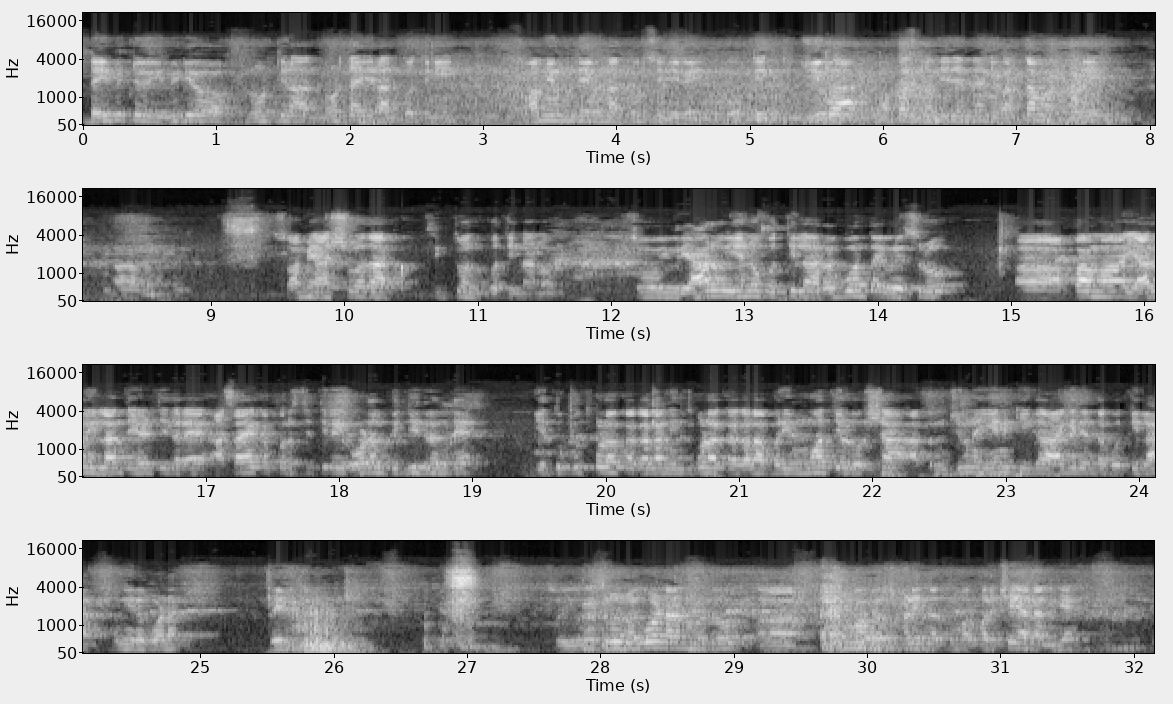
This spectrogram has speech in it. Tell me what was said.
ದಯವಿಟ್ಟು ಈ ವಿಡಿಯೋ ನೋಡ್ತೀರಾ, ನೋಡ್ತಾ ಇದ್ದೀರಾ ಅನ್ಕೋತೀನಿ. ಸ್ವಾಮಿ ಮುಂದೆ ಇವನ್ನ ಕೂರಿಸಿದ್ದೀವಿ. ಹೋಗ್ತಿ ಜೀವ ವಾಪಸ್ ಬಂದಿದೆ ಅಂದರೆ ನೀವು ಅರ್ಥ ಮಾಡ್ಕೊಳ್ಳಿ. ಸ್ವಾಮಿ ಆಶೀರ್ವಾದ ಸಿಕ್ತು ಅಂದ್ಕೋತೀನಿ ನಾನು. ಸೊ ಇವ್ರು ಯಾರು ಏನೂ ಗೊತ್ತಿಲ್ಲ, ರಘು ಅಂತ ಇವ್ರ ಹೆಸರು. ಅಪ್ಪ, ಅಮ್ಮ ಯಾರು ಇಲ್ಲ ಅಂತ ಹೇಳ್ತಿದ್ದಾರೆ. ಅಸಹಾಯಕ ಪರಿಸ್ಥಿತಿಲಿ ರೋಡಲ್ಲಿ ಬಿದ್ದಿದ್ರಂತೆ. ಎದ್ದು ಕೂತ್ಕೊಳ್ಳೋಕ್ಕಾಗಲ್ಲ ನಿಂತ್ಕೊಳ್ಳೋಕ್ಕಾಗಲ್ಲ ಬರೀ ಮೂವತ್ತೇಳು ವರ್ಷ ಆತನ ಜೀವನ ಏನಕ್ಕೆ ಈಗ ಆಗಿದೆ ಅಂತ ಗೊತ್ತಿಲ್ಲ. ಮುನಿ ದಯವಿಟ್ಟು ಸೊ ಇವ್ರ ಹೆಸರು ರಘುವಣ್ಣ ಅಂದ್ಬಿಟ್ಟು ತುಂಬ ವರ್ಷಗಳಿಂದ ತುಂಬ ಪರಿಚಯ ನನಗೆ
